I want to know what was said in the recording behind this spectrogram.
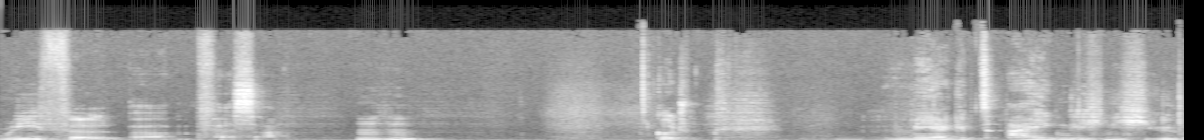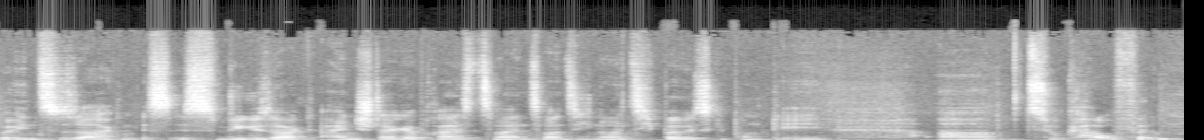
Refill Bourbon Fässer. Mhm. Gut. Mehr gibt es eigentlich nicht über ihn zu sagen. Es ist, wie gesagt, Einsteigerpreis 22,90 bei whisky.de äh, zu kaufen.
